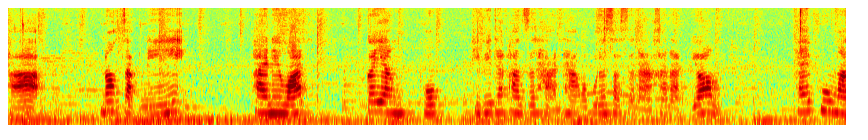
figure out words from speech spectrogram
ธา นอกจากนี้ ภายในวัดก็ยังพบพิพิธภัณฑ์สถานทางพระพุทธศาสนาขนาดย่อม ให้ผู้มา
